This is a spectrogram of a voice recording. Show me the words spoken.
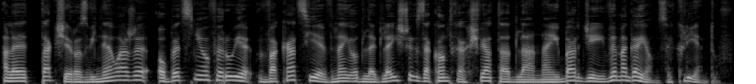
ale tak się rozwinęła, że obecnie oferuje wakacje w najodleglejszych zakątkach świata dla najbardziej wymagających klientów.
